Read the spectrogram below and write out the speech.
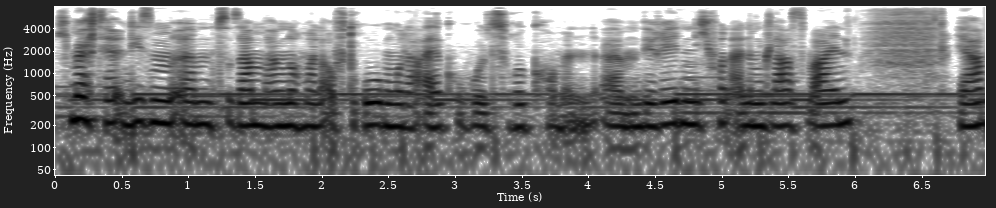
Ich möchte in diesem ähm, Zusammenhang nochmal auf Drogen oder Alkohol zurückkommen. Ähm, wir reden nicht von einem Glas Wein. Ja,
